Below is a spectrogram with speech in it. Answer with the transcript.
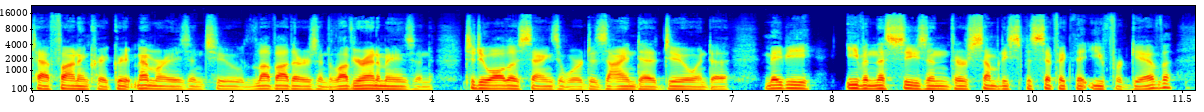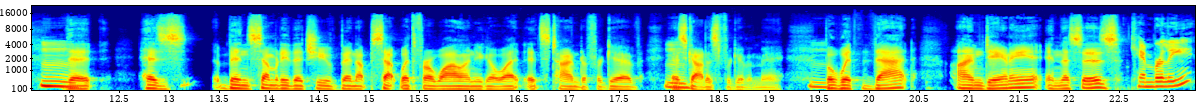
to have fun and create great memories and to love others and to love your enemies and to do all those things that we're designed to do and to maybe even this season there's somebody specific that you forgive hmm. that has been somebody that you've been upset with for a while and you go what? It's time to forgive. As hmm. god has forgiven me. Hmm. But with that i'm danny and this is Kimberly.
